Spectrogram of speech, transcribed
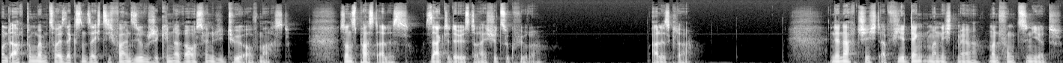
Und Achtung, beim 266 fallen syrische Kinder raus, wenn du die Tür aufmachst. Sonst passt alles, sagte der österreichische Zugführer. Alles klar. In der Nachtschicht ab vier denkt man nicht mehr, man funktioniert.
